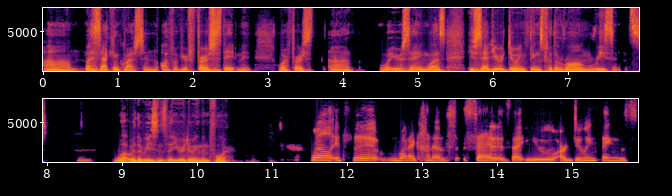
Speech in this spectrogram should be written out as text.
Um, my second question, off of your first statement or first uh, what you were saying was, you said you were doing things for the wrong reasons. Mm. What were the reasons that you were doing them for? Well, it's the what I kind of said is that you are doing things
